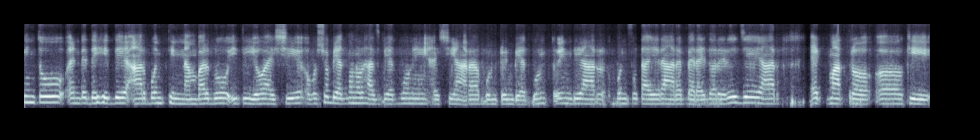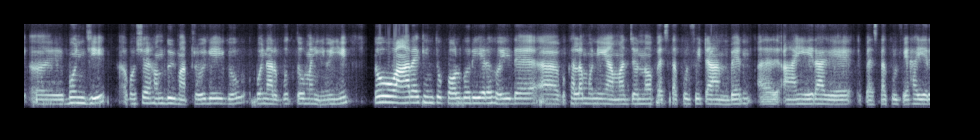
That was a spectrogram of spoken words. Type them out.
কিন্তু এন্ডে দেহি দে আর বোন তিন নাম্বার গো ইতিও আইসি। অবশ্য বিয়াকবনের হাজ বিয়াকবনে আইসি, আর বোন টইন বিয়াক বোন তো ইন্দি আর বোন ফুতাইয়েরা আর বেড়াই ধরে। রে যে আর একমাত্র কি বঞ্জি অবশ্য এখন দুই মাত্র গেই গো। বোন আর তো মাই হইয়ে তো আরে কিন্তু কল করিয়ে হয়ে দে খালামণি আমার জন্য পেস্তা কুলফিটা আনবেন। আই, এর আগে পেস্তা কুলফি হাইয়ের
